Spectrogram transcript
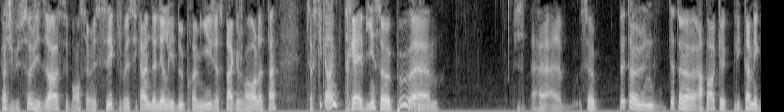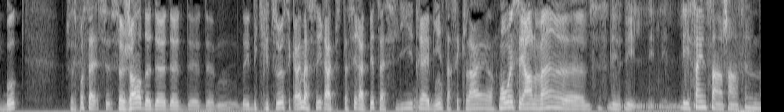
Quand j'ai vu ça, j'ai dit, ah, c'est bon, c'est un cycle. Je vais essayer quand même de lire les deux premiers. J'espère que je vais avoir le temps. Ça se lit quand même très bien. C'est un peu. euh, c'est peut-être un, peut-être un rapport avec les comic books. Je sais pas, ça- ce genre de, de, de, de- de- de- d'écriture, c'est quand même assez rapide, c'est assez rapide, ça se lit très bien, c'est assez clair. Ouais, ouais, c'est enlevant. euh, les, les, les, les scènes s'enchaînent s'enchaînent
